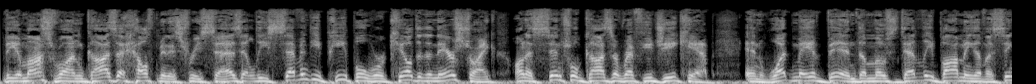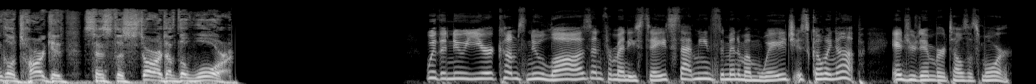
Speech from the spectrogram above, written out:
The Hamas run Gaza Health Ministry says at least 70 people were killed in an airstrike on a central Gaza refugee camp and what may have been the most deadly bombing of a single target since the start of the war. With a new year comes new laws, and for many states, that means the minimum wage is going up. Andrew Dimber tells us more.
